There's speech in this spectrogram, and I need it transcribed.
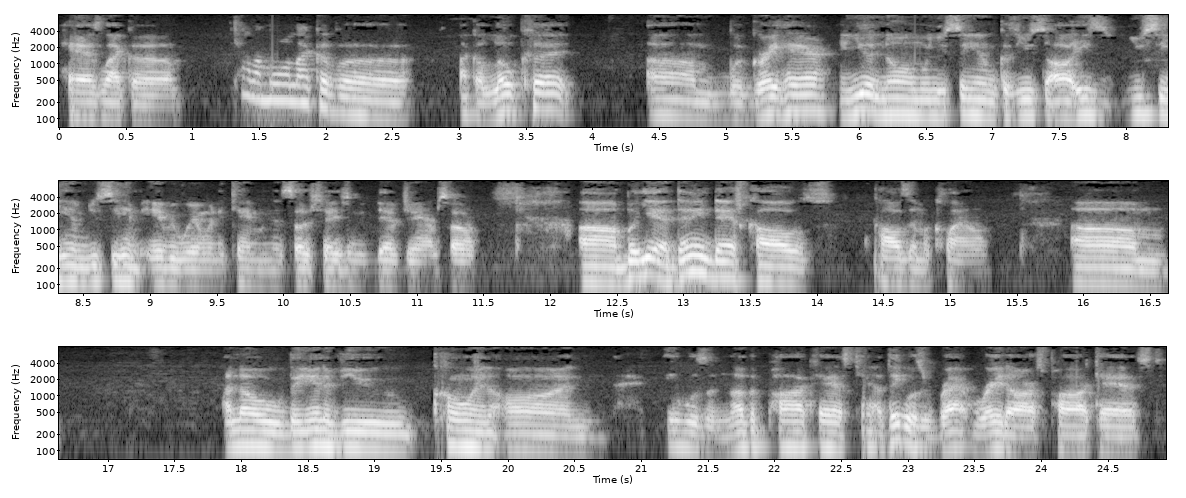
has like a kind of more like of a like a low cut um, with gray hair, and you know him when you see him because you saw he's you see him you see him everywhere when it came in association with Def Jam. So, um, but yeah, Dame Dash calls calls him a clown. Um, I know they interviewed Cohen on it was another podcast. I think it was Rap Radar's podcast.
